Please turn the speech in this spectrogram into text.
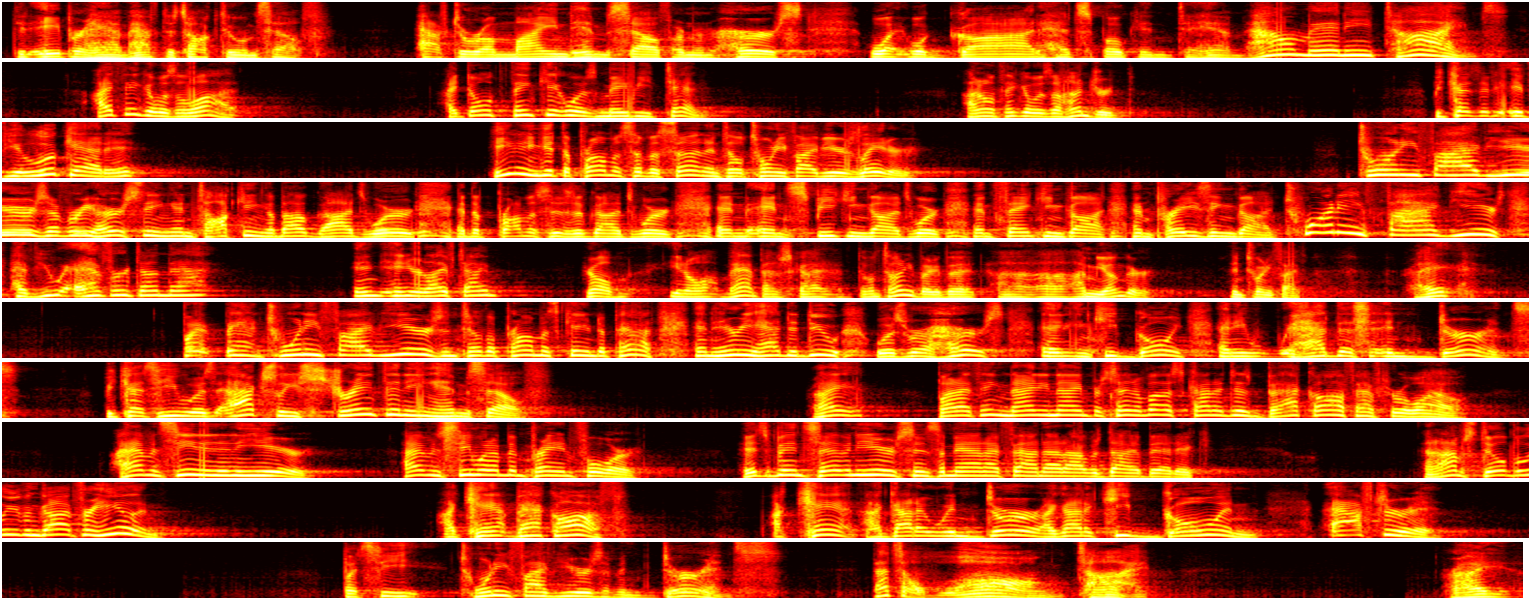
did Abraham have to talk to himself, have to remind himself and rehearse what, what God had spoken to him? How many times? I think it was a lot. I don't think it was maybe 10. I don't think it was 100. Because if, if you look at it, he didn't get the promise of a son until 25 years later. 25 years of rehearsing and talking about God's word and the promises of God's word and, and speaking God's word and thanking God and praising God. 25 years. Have you ever done that in, in your lifetime? You're all, you know, man, Pastor Scott, don't tell anybody, but uh, uh I'm younger than 25, right? But man, 25 years until the promise came to pass. And here he had to do was rehearse and, and keep going. And he had this endurance because he was actually strengthening himself. Right? But I think 99% of us kind of just back off after a while. I haven't seen it in a year. I haven't seen what I've been praying for. It's been seven years since the man I found out I was diabetic. And I'm still believing God for healing. I can't back off. I can't. I got to endure. I got to keep going after it. But see, 25 years of endurance, that's a long time. Right?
